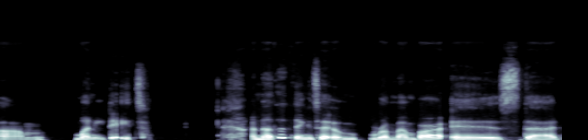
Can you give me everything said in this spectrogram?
um, money date? Another thing to um, remember is that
